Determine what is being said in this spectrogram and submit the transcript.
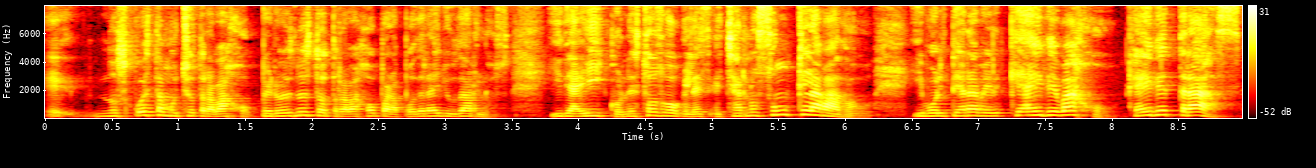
eh, nos cuesta mucho trabajo, pero es nuestro trabajo para poder ayudarlos. Y de ahí, con estos gogles, echarnos un clavado y voltear a ver qué hay debajo, qué hay detrás,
